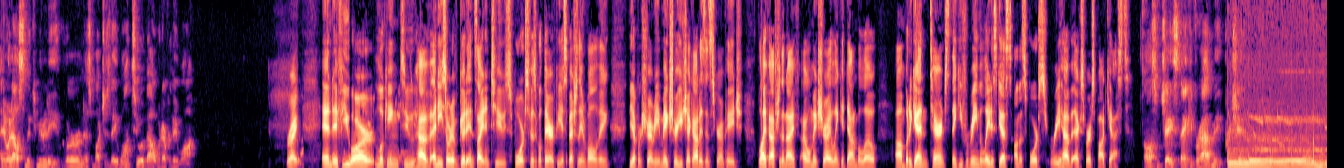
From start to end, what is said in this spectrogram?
anyone else in the community learn as much as they want to about whatever they want. Right. And if you are looking to have any sort of good insight into sports physical therapy, especially involving the upper extremity, make sure you check out his Instagram page, Life After the Knife. I will make sure I link it down below. Um, but again, Terrence, thank you for being the latest guest on the Sports Rehab Experts podcast. Awesome. Chase, thank you for having me. Appreciate it.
